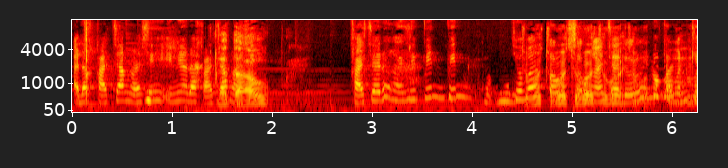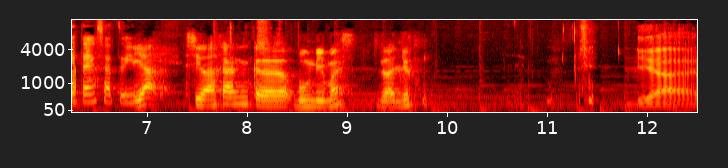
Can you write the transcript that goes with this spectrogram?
ada kaca nggak sih ini ada kaca Nggak sih tahu. kaca ada nggak sih pin pin coba Coba, coba, langsung coba, ngaca coba, dulu coba. teman kita yang satu ini Iya, silahkan ke Bung Dimas dilanjut. Iya.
